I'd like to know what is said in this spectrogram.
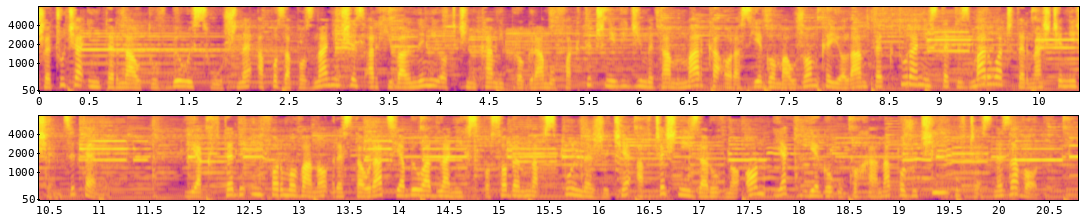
Przeczucia internautów były słuszne, a po zapoznaniu się z archiwalnymi odcinkami programu faktycznie widzimy tam Marka oraz jego małżonkę Jolantę, która niestety zmarła 14 miesięcy temu. Jak wtedy informowano, restauracja była dla nich sposobem na wspólne życie, a wcześniej zarówno on, jak i jego ukochana porzucili ówczesne zawody.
